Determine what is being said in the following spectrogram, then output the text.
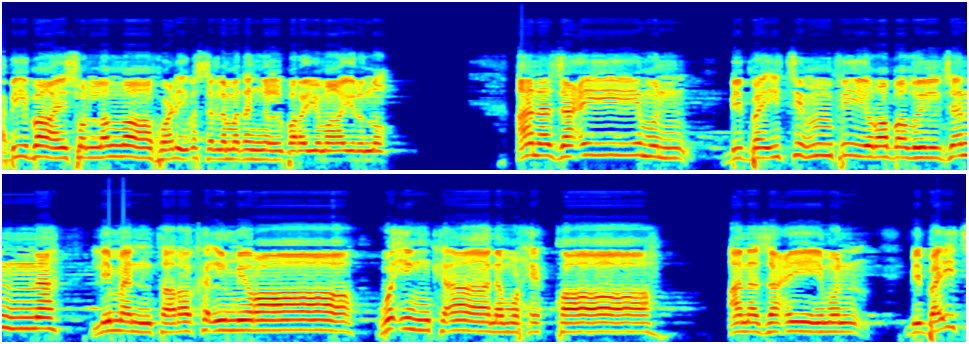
ഹബീബായ സ്വല്ലല്ലാഹു അലൈഹി വസല്ലം തങ്ങൾ പറയുമായിരുന്നു അന സഈമുൻ ബിബൈത്തിൻ ഫീ റബദിൽ ജന്ന ലിമൻ തറകൽ മിറാ വഇൻ കാന മുഹിഖാ അന സഈമുൻ ببيت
